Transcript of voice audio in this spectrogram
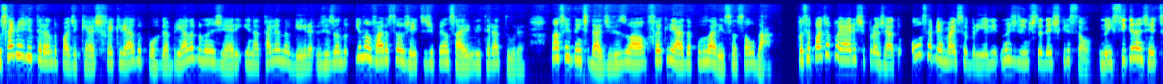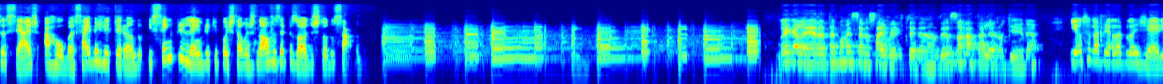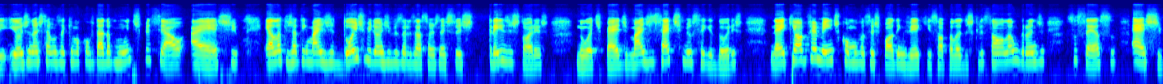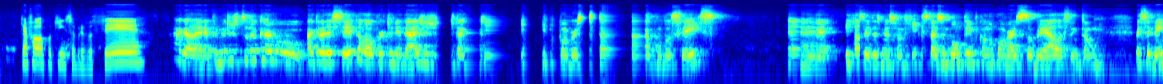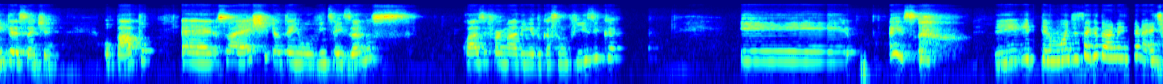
O Cyberliterando Podcast foi criado por Gabriela Belangeri e Natália Nogueira, visando inovar o seu jeito de pensar em literatura. Nossa identidade visual foi criada por Larissa Soldar. Você pode apoiar este projeto ou saber mais sobre ele nos links da descrição. Nos siga nas redes sociais, Cyberliterando, e sempre lembre que postamos novos episódios todo sábado. Oi, galera, tá começando o Cyberliterando. Eu sou a Natália Nogueira. E eu sou Gabriela Blangeri e hoje nós temos aqui uma convidada muito especial, a Ash. Ela que já tem mais de 2 milhões de visualizações nas suas três histórias no Wattpad, mais de 7 mil seguidores, né? E que, obviamente, como vocês podem ver aqui só pela descrição, ela é um grande sucesso. Ash, quer falar um pouquinho sobre você? Ah, galera, primeiro de tudo eu quero agradecer pela oportunidade de estar aqui e conversar com vocês. É, e sei das minhas fanfics, faz um bom tempo que eu não converso sobre elas, então vai ser bem interessante o papo. É, eu sou a Ash, eu tenho 26 anos, quase formada em educação física. E é isso. E, e tem um monte de seguidor na internet.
